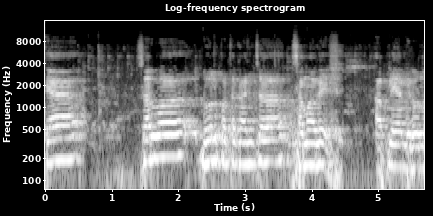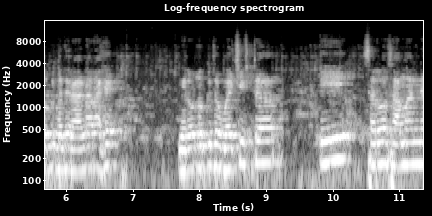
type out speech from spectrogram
त्या सर्व ढोल पथकांचा समावेश आपल्या या मिरवणुकीमध्ये राहणार आहे. मिरवणुकीचं वैशिष्ट्य ही सर्वसामान्य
